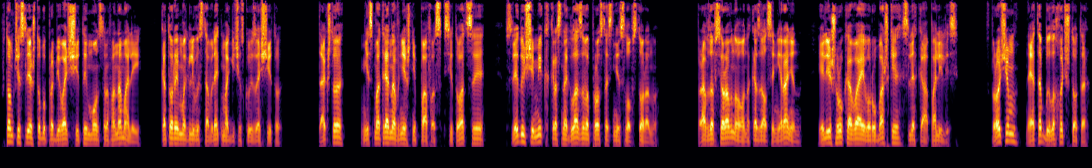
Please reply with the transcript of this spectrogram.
в том числе, чтобы пробивать щиты монстров аномалий, которые могли выставлять магическую защиту. Так что, несмотря на внешний пафос ситуации, в следующий миг Красноглазого просто снесло в сторону. Правда, все равно он оказался не ранен, и лишь рукава его рубашки слегка опалились. Впрочем, это было хоть что-то.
